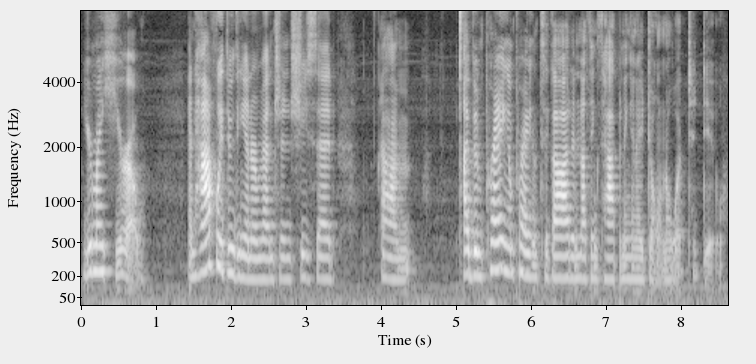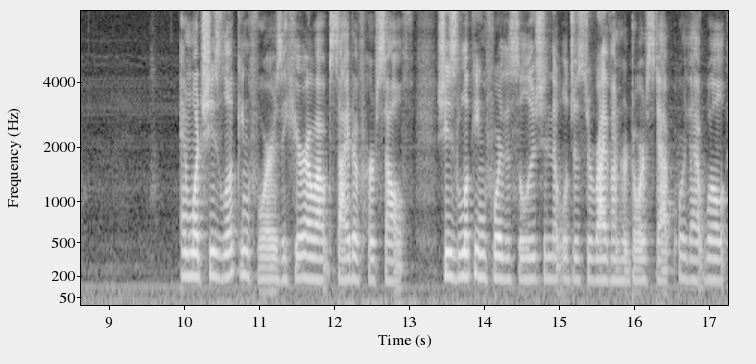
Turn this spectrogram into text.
You're my hero. And halfway through the intervention, she said, um, I've been praying and praying to God and nothing's happening and I don't know what to do. And what she's looking for is a hero outside of herself. She's looking for the solution that will just arrive on her doorstep or that will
